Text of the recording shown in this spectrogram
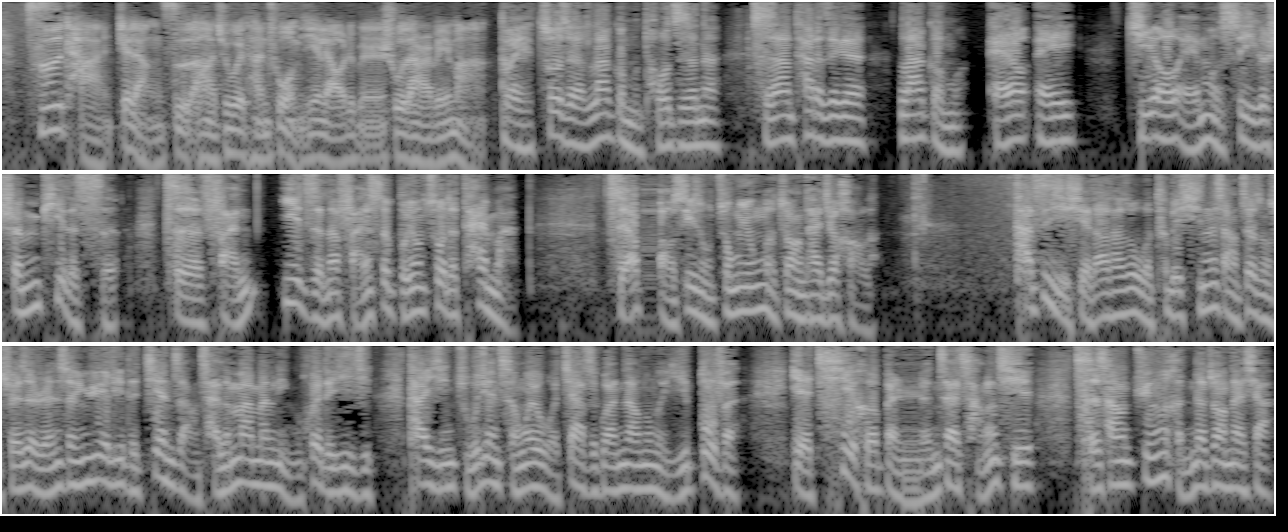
“资产”这两个字啊，就会弹出我们今天聊这本书的二维码。对，作者拉格姆投资呢，实际上他的这个拉格姆 L A G O M 是一个生僻的词，指凡意指呢凡事不用做的太满，只要保持一种中庸的状态就好了。他自己写到，他说我特别欣赏这种随着人生阅历的渐长才能慢慢领会的意境，他已经逐渐成为我价值观当中的一部分，也契合本人在长期持仓均衡的状态下，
